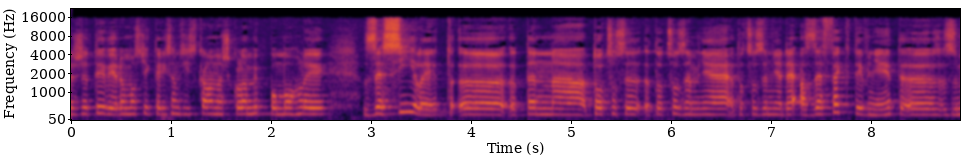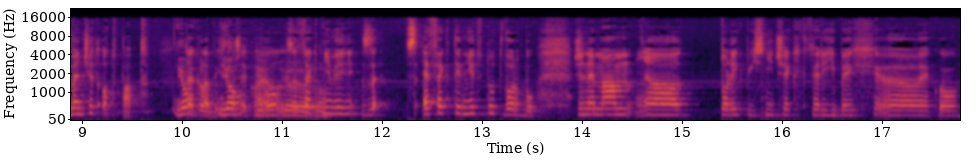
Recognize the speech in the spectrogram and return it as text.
že ty vědomosti, které jsem získala na škole, mi pomohly zesílit eh, ten, to, co, se, to, co, země, to, co země jde a zefektivnit, eh, zmenšit odpad. Jo, Takhle bych jo, to řekla. jo, Jo, jo, jo. Zefektivnit, z- zefektivnit tu tvorbu. Že nemám eh, tolik písniček, který bych jako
